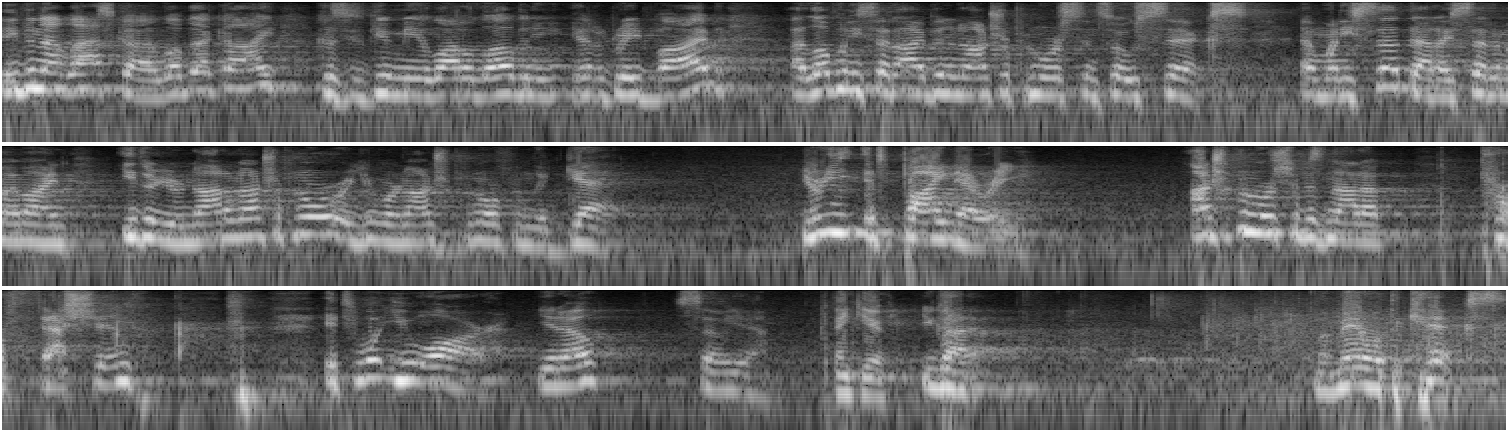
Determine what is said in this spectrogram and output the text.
Even that last guy, I love that guy because he's giving me a lot of love and he had a great vibe. I love when he said, I've been an entrepreneur since 06. And when he said that, I said in my mind, either you're not an entrepreneur or you were an entrepreneur from the get. You're, e- it's binary. Entrepreneurship is not a profession. It's what you are, you know? So yeah, Thank you. you got it. My man with the kicks.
